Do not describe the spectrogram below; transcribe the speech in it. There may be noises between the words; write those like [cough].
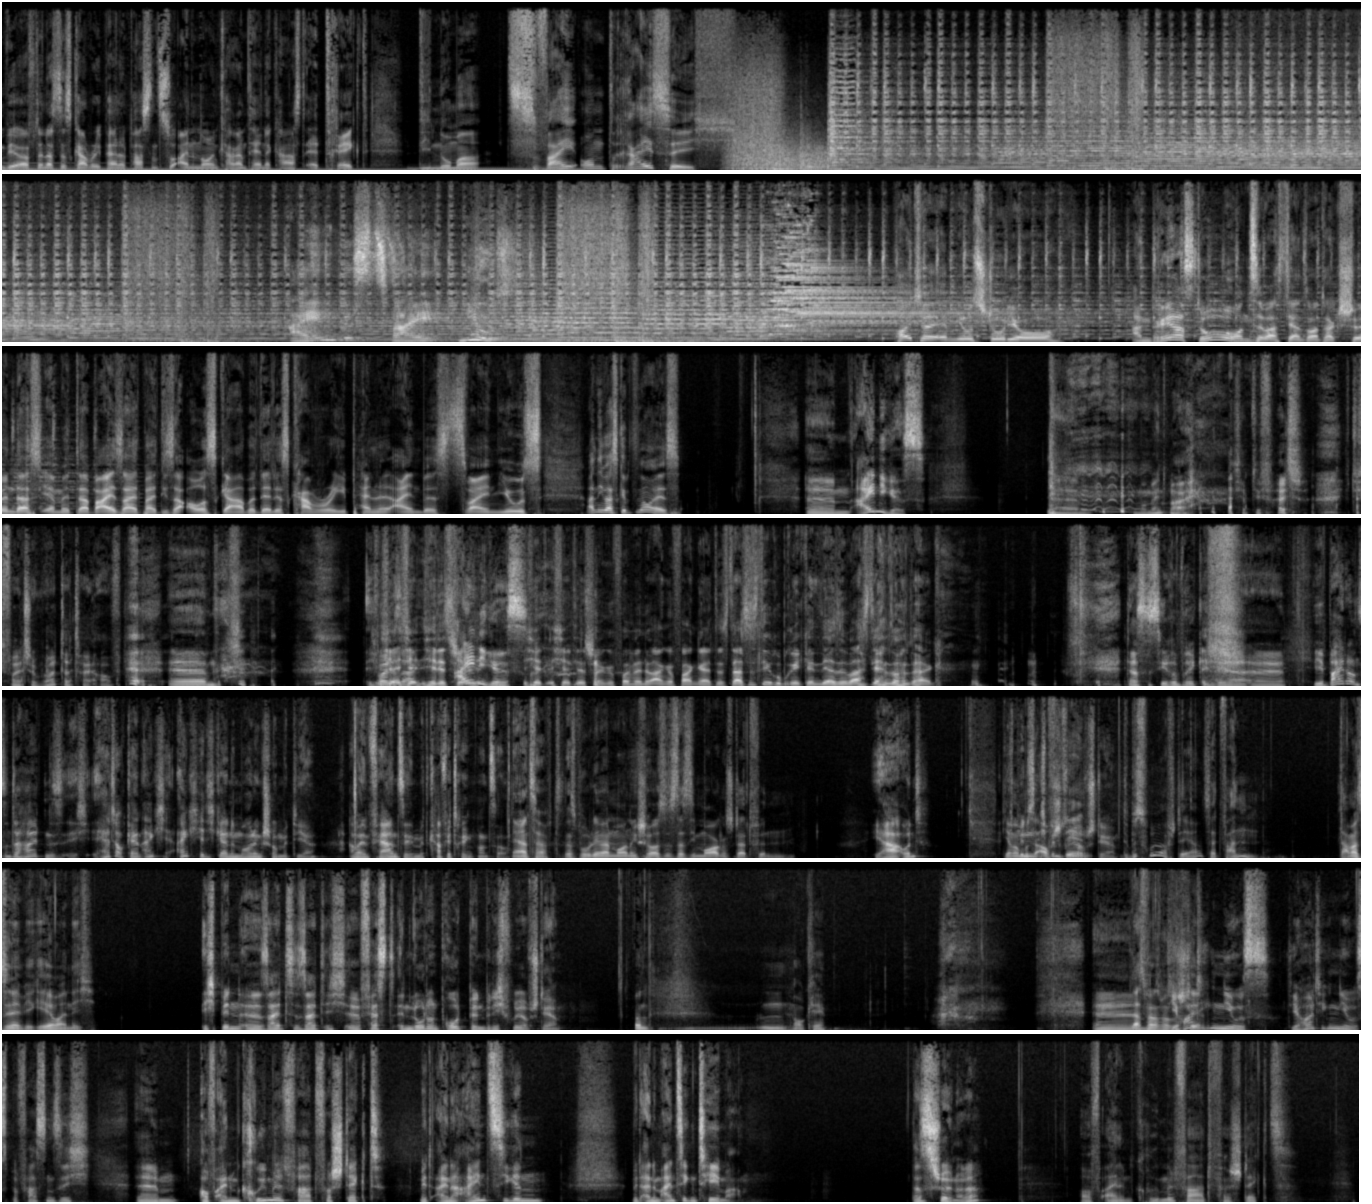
Willkommen. Wir öffnen das Discovery Panel passend zu einem neuen Quarantänecast. Er trägt die Nummer 32. Ein bis zwei News. Heute im Newsstudio Andreas Dom. und Sebastian Sonntag. Schön, dass ihr mit dabei seid bei dieser Ausgabe der Discovery Panel 1 bis 2 News. Andi, was gibt's Neues? ähm, einiges. ähm, [laughs] Moment mal, [laughs] ich habe die falsche, ich hab die falsche Word-Datei auf. Ähm, ich wollte sagen, hätte jetzt schon, einiges. Ich hätte, ich hätte jetzt schön gefunden, wenn du angefangen hättest. Das ist die Rubrik in der Sebastian Sonntag. [laughs] Das ist die Rubrik, in der äh, wir beide uns unterhalten. Ich hätte auch gern, eigentlich, eigentlich hätte ich gerne eine Morningshow mit dir, aber im Fernsehen mit Kaffee trinken und so. Ernsthaft. Das Problem an Morningshows ist, dass sie morgens stattfinden. Ja und? Ja, man bin- muss aufstehen. Du bist Frühaufsteher? Seit wann? Damals in der WG aber nicht. Ich bin äh, seit seit ich äh, fest in Lohn und Brot bin, bin ich Frühaufsteher. Und mh, okay. Ähm, Lassen wir das mal die so heutigen News, die heutigen News befassen sich ähm, auf einem Krümelpfad versteckt mit einer einzigen, mit einem einzigen Thema. Das ist schön, oder? Auf einem Krümelpfad versteckt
